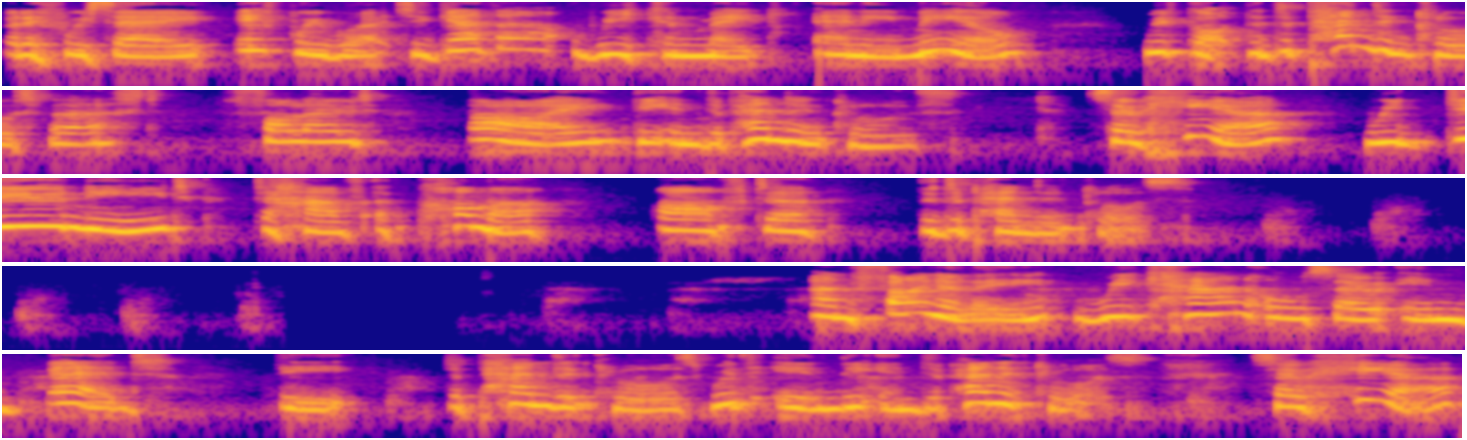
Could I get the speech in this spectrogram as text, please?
But if we say, if we work together, we can make any meal, we've got the dependent clause first, followed by the independent clause. So here we do need to have a comma after the dependent clause. And finally, we can also embed the dependent clause within the independent clause. So here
